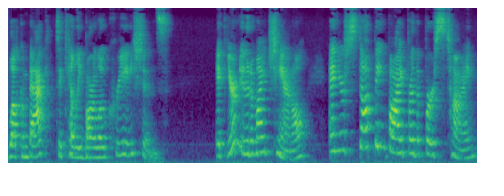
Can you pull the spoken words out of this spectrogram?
Welcome back to Kelly Barlow Creations. If you're new to my channel and you're stopping by for the first time,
